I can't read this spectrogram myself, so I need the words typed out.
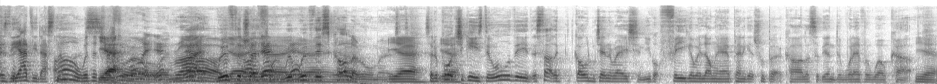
There's the Adidas numbers. Oh, with the yeah. trefoil. Right, yeah. right. Oh, with yeah, the trefoil, yeah, with, with this yeah, collar almost. Yeah. So the Portuguese do all the the start the golden generation. You have got Figo with long hair playing against Roberto Carlos at the end of whatever World Cup. Yeah.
